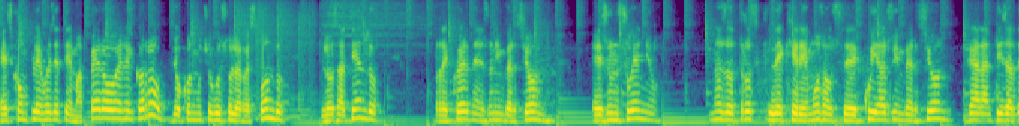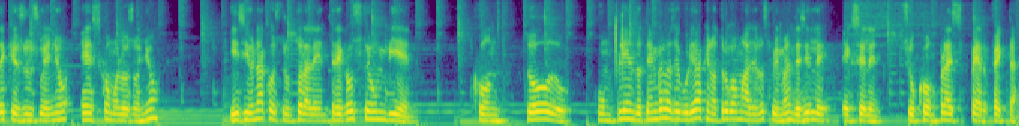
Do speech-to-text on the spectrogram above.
es complejo ese tema. Pero en el correo yo con mucho gusto le respondo, los atiendo. Recuerden, es una inversión, es un sueño. Nosotros le queremos a usted cuidar su inversión, garantizar de que su sueño es como lo soñó. Y si una constructora le entrega a usted un bien con todo cumpliendo, tenga la seguridad que nosotros vamos a ser los primeros en decirle, excelente, su compra es perfecta,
